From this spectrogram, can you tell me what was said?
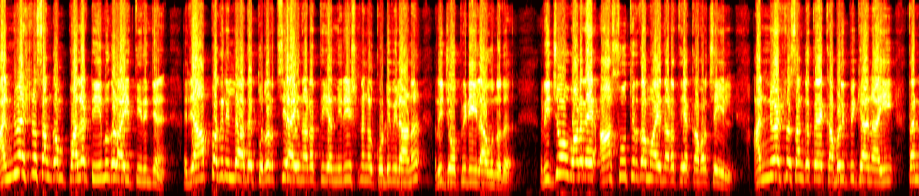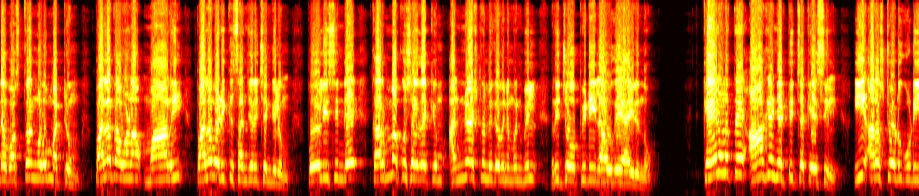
അന്വേഷണ സംഘം പല ടീമുകളായി തിരിഞ്ഞ് രാപ്പകലില്ലാതെ തുടർച്ചയായി നടത്തിയ നിരീക്ഷണങ്ങൾക്കൊടുവിലാണ് റിജോ പിടിയിലാകുന്നത് റിജോ വളരെ ആസൂത്രിതമായി നടത്തിയ കവർച്ചയിൽ അന്വേഷണ സംഘത്തെ കബളിപ്പിക്കാനായി തന്റെ വസ്ത്രങ്ങളും മറ്റും പലതവണ മാറി പല വഴിക്ക് സഞ്ചരിച്ചെങ്കിലും പോലീസിന്റെ കർമ്മകുശലതയ്ക്കും അന്വേഷണ മികവിന് മുൻപിൽ റിജോ പിടിയിലാവുകയായിരുന്നു. കേരളത്തെ ആകെ ഞെട്ടിച്ച കേസിൽ ഈ അറസ്റ്റോടുകൂടി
